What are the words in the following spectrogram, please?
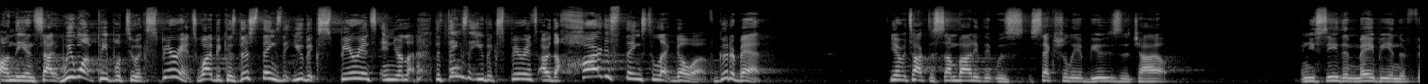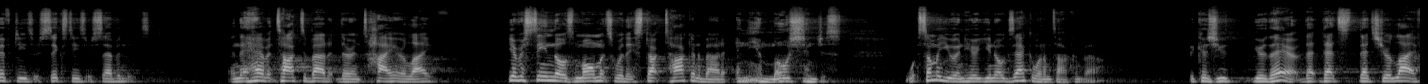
on the inside. We want people to experience. Why? Because there's things that you've experienced in your life. The things that you've experienced are the hardest things to let go of, good or bad. You ever talk to somebody that was sexually abused as a child? And you see them maybe in their 50s or 60s or 70s, and they haven't talked about it their entire life. You ever seen those moments where they start talking about it and the emotion just, some of you in here, you know exactly what I'm talking about because you, you're there. That, that's, that's your life.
